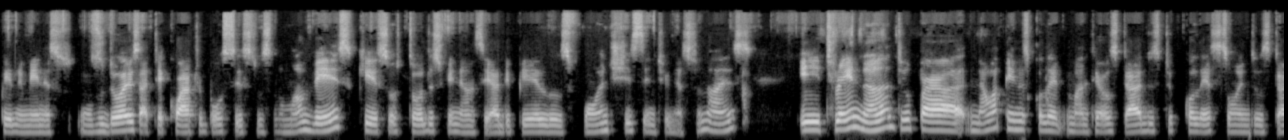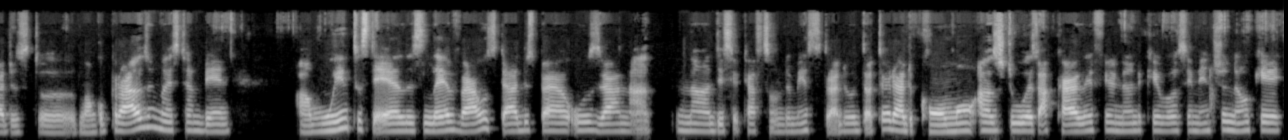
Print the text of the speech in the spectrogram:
pelo menos uns dois até quatro bolsistas numa vez, que são todos financiados pelas fontes internacionais, e treinando para não apenas manter os dados de coleção dos dados do longo prazo, mas também a muitos deles levar os dados para usar na na dissertação do mestrado e doutorado, como as duas, a Carla e a Fernanda, que você mencionou, que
